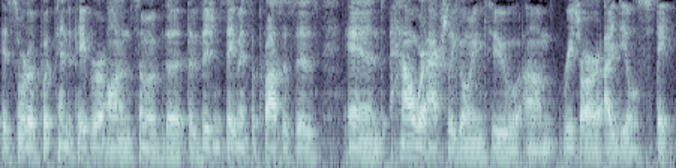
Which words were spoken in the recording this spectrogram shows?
is sort of put pen to paper on some of the the vision statements, the processes, and how we're actually going to um, reach our ideal state.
